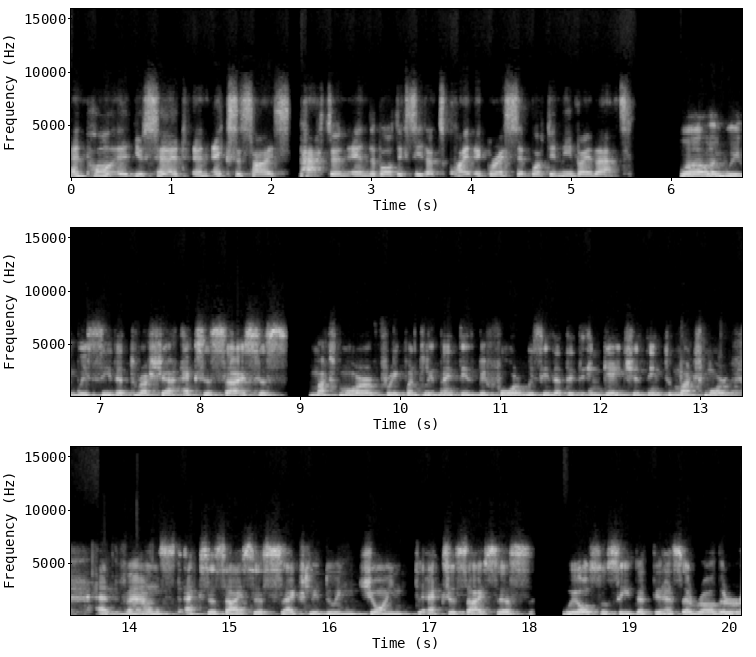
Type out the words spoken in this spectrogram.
And Pål, uh, you said an exercise pattern in the Baltic Sea that's quite aggressive. What do you mean by that? Well, we, we see that Russia exercises much more frequently than it did before. We see that it engages into much more advanced exercises, actually doing joint exercises. We also see that it has a rather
